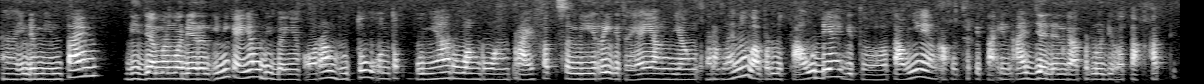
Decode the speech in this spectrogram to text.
Uh, in the meantime di zaman modern ini kayaknya lebih banyak orang butuh untuk punya ruang-ruang private sendiri gitu ya. Yang yang orang lain tuh nggak perlu tahu deh gitu. Taunya yang aku ceritain aja dan nggak perlu di otak atik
